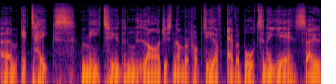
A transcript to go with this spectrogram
Um, it takes me to the largest number of properties I've ever bought in a year. So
